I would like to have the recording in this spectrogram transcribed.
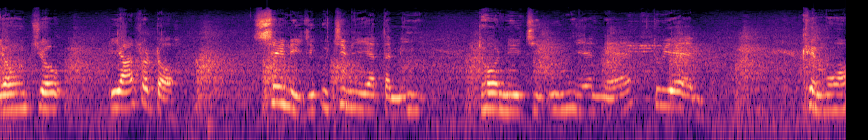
ယုံကျုပ်တရားလွတ်တော်ရှင်းနေကြီးဦးကြည်မြတ်ရဲ့တမီဒေါ်နေကြီးဦးမြတ်နဲ့သူ့ရဲ့ခင်မော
